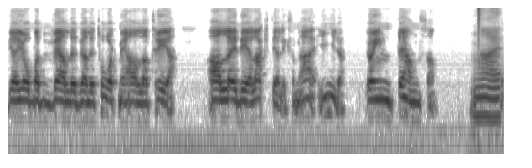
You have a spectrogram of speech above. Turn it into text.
vi har jobbat väldigt, väldigt hårt med alla tre. Alla är delaktiga liksom nej, i det. Jag är inte ensam. Nej.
